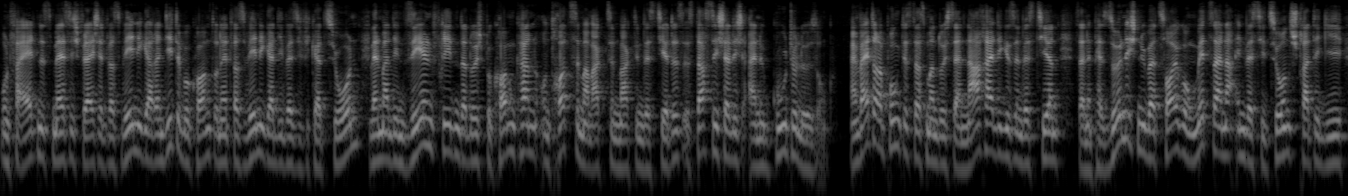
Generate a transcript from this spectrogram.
und verhältnismäßig vielleicht etwas weniger Rendite bekommt und etwas weniger Diversifikation. Wenn man den Seelenfrieden dadurch bekommen kann und trotzdem am Aktienmarkt investiert ist, ist das sicherlich eine gute Lösung. Ein weiterer Punkt ist, dass man durch sein nachhaltiges Investieren seine persönlichen Überzeugungen mit seiner Investitionsstrategie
